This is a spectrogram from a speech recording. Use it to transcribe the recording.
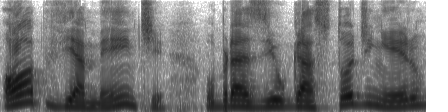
Obviamente, o Brasil gastou dinheiro,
